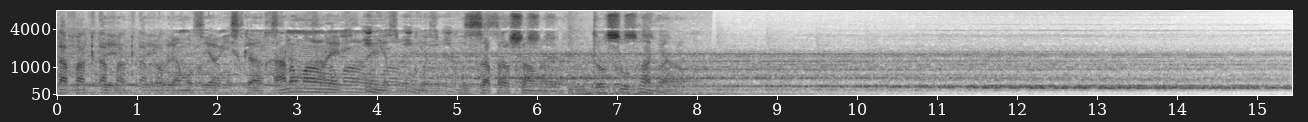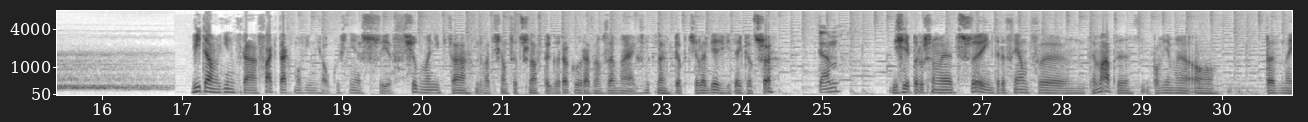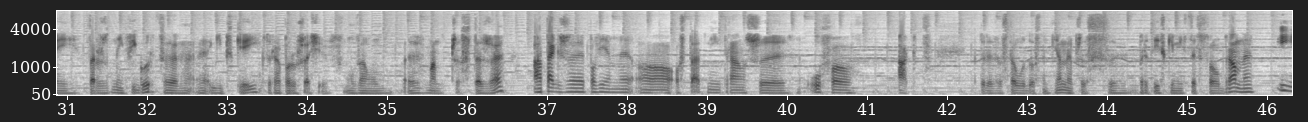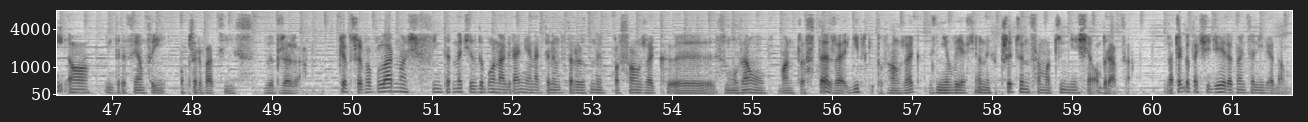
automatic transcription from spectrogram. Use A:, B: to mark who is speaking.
A: Infrafakty, program o zjawiskach anomalnych i niezwykłych. Zapraszamy do słuchania.
B: Witam w Infrafaktach, mówi Michał Kuśnierz. Jest 7 lipca 2013 roku. Razem ze mną jak zwykle Piotr Cielewieś. Witaj Piotrze.
C: Witam.
B: Dzisiaj poruszymy trzy interesujące tematy. Powiemy o pewnej starożytnej figurce egipskiej, która porusza się w Muzeum w Manchesterze, a także powiemy o ostatniej transzy UFO Act, które zostało udostępnione przez brytyjskie Ministerstwo Obrony i o interesującej obserwacji z wybrzeża. Piotrze, popularność w internecie zdobyło nagranie, na którym starożytny posążek y, z Muzeum w Manchesterze, egipski posążek, z niewyjaśnionych przyczyn samoczynnie się obraca. Dlaczego tak się dzieje do końca nie wiadomo.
